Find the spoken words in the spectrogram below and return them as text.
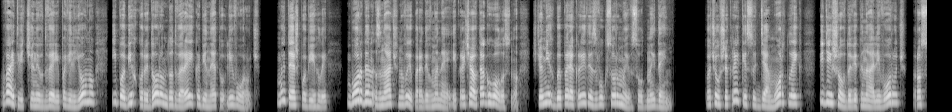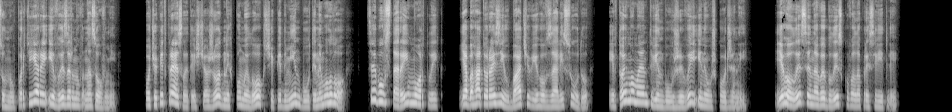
Вайт відчинив двері павільйону і побіг коридором до дверей кабінету ліворуч. Ми теж побігли. Борден значно випередив мене і кричав так голосно, що міг би перекрити звук сурми в судний день. Почувши крики, суддя Мортлейк підійшов до вікна ліворуч, розсунув портьєри і визирнув назовні. Хочу підкреслити, що жодних помилок чи підмін бути не могло. Це був старий Мортлейк. Я багато разів бачив його в залі суду, і в той момент він був живий і неушкоджений. Його лисина виблискувала при світлі.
